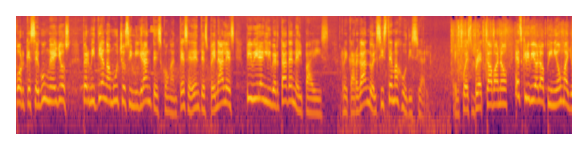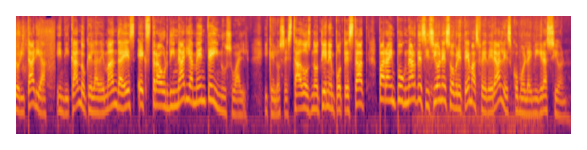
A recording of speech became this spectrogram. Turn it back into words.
porque, según ellos, permitían a muchos inmigrantes con antecedentes penales vivir en libertad en el país, recargando el sistema judicial. El juez Brett Kavanaugh escribió la opinión mayoritaria, indicando que la demanda es extraordinariamente inusual y que los estados no tienen potestad para impugnar decisiones sobre temas federales como la inmigración.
